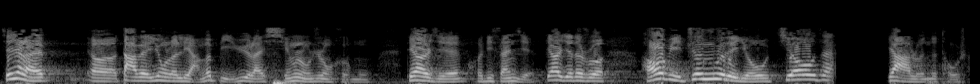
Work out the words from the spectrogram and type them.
接下来，呃，大卫用了两个比喻来形容这种和睦。第二节和第三节。第二节他说：“好比珍贵的油浇在亚伦的头上，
